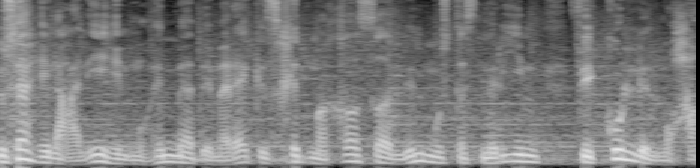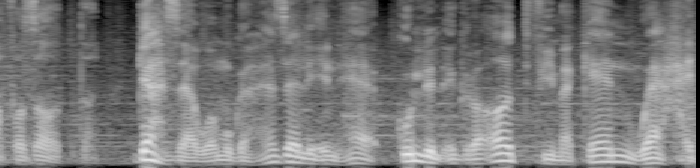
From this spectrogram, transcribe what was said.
تسهل عليه المهمة بمراكز خدمة خاصة للمستثمرين في كل المحافظات. جاهزة ومجهزة لإنهاء كل الإجراءات في مكان واحد.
